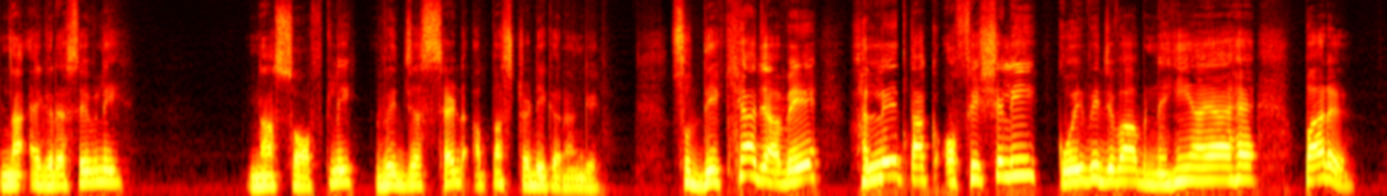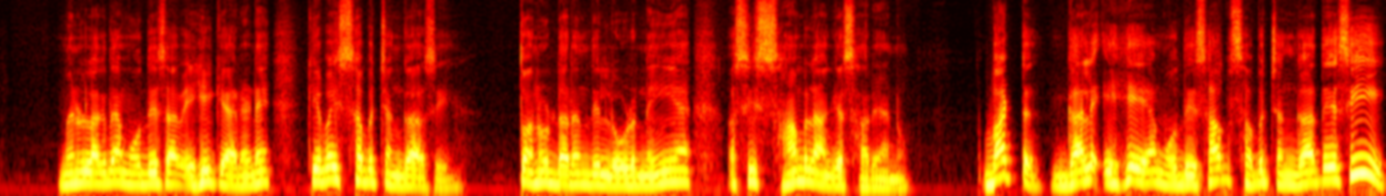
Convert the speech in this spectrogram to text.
ਨਾ ਐਗਰੈਸਿਵਲੀ ਨਾ ਸੌਫਟਲੀ ਵੀ ਜਸਟ ਸੈਡ ਆਪਾਂ ਸਟੱਡੀ ਕਰਾਂਗੇ। ਸੋ ਦੇਖਿਆ ਜਾਵੇ, ਹੱਲੇ ਤੱਕ ਆਫੀਸ਼ੀਅਲੀ ਕੋਈ ਵੀ ਜਵਾਬ ਨਹੀਂ ਆਇਆ ਹੈ, ਪਰ ਮੈਨੂੰ ਲੱਗਦਾ ਮੋਦੀ ਸਾਹਿਬ ਇਹੀ ਕਹਿ ਰਹੇ ਨੇ ਕਿ ਭਾਈ ਸਭ ਚੰਗਾ ਸੀ। ਤੁਹਾਨੂੰ ਡਰਨ ਦੀ ਲੋੜ ਨਹੀਂ ਹੈ, ਅਸੀਂ ਸਾਂਭ ਲਾਂਗੇ ਸਾਰਿਆਂ ਨੂੰ। ਬਟ ਗੱਲ ਇਹ ਹੈ, ਮੋਦੀ ਸਾਹਿਬ ਸਭ ਚੰਗਾ ਤੇ ਸੀ,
